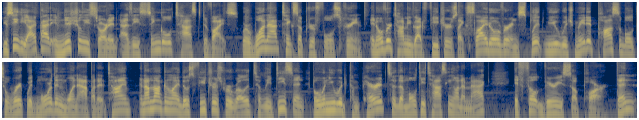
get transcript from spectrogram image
You see, the iPad initially started as a single task device, where one app takes up your full screen. And over time, you got features like slide over and split view, which made it possible to work with more than one app at a time. And I'm not gonna lie, those features were relatively decent, but when you would compare it to the multitasking on a Mac, it felt very subpar. Then,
